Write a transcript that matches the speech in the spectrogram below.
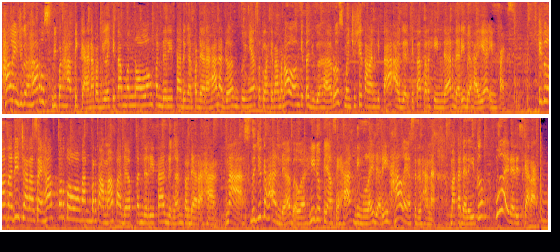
Hal yang juga harus diperhatikan apabila kita menolong penderita dengan perdarahan adalah tentunya setelah kita menolong kita juga harus mencuci tangan kita agar kita terhindar dari bahaya infeksi infeksi. Itulah tadi cara sehat pertolongan pertama pada penderita dengan perdarahan. Nah, setujukah Anda bahwa hidup yang sehat dimulai dari hal yang sederhana? Maka dari itu, mulai dari sekarang.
